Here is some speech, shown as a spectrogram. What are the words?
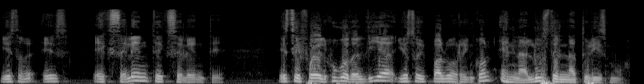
y esto es excelente, excelente. Este fue el jugo del día. Yo soy Pablo Rincón en La Luz del Naturismo.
